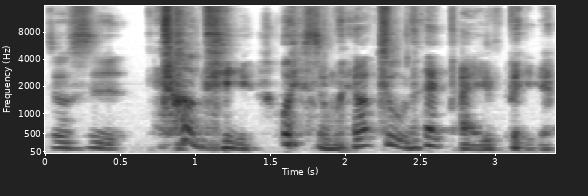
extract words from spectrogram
就是 到底为什么要住在台北啊？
